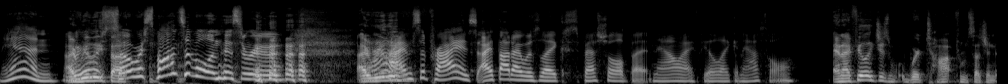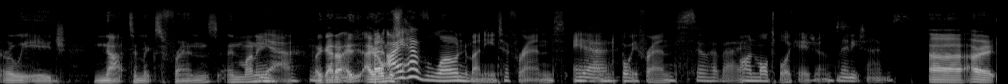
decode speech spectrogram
Man, I we're really so responsible in this room. I Yeah, really I'm surprised. I thought I was like special, but now I feel like an asshole. and I feel like just we're taught from such an early age not to mix friends and money. Yeah. Like I don't. I, I but almost. I have loaned money to friends and Yeah. boyfriends So have I. on multiple occasions. many times. uh, all right,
